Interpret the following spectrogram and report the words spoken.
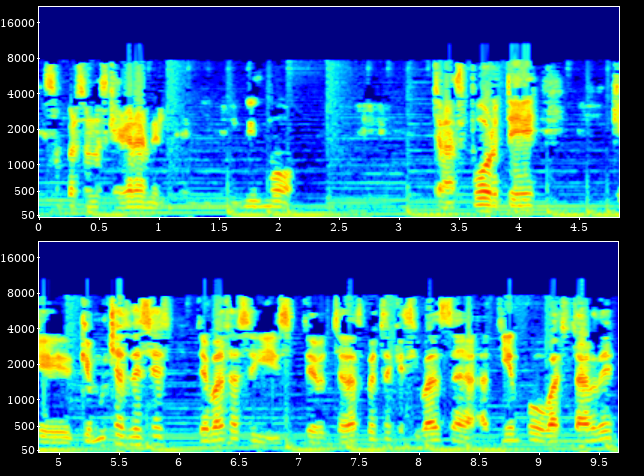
que son personas que agarran el mismo eh, transporte, que, que muchas veces te vas a seguir, te, te das cuenta que si vas a, a tiempo o vas tarde,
